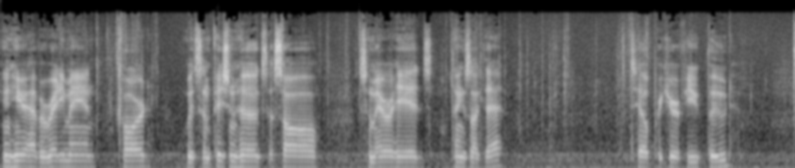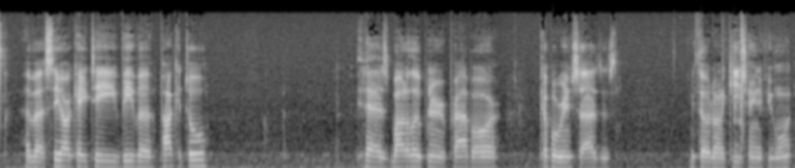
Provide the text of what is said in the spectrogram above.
In here I have a Ready Man card with some fishing hooks, a saw, some arrowheads, things like that to help procure a few food. I have a CRKT Viva pocket tool. It has bottle opener, pry bar, couple wrench sizes. You throw it on a keychain if you want.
